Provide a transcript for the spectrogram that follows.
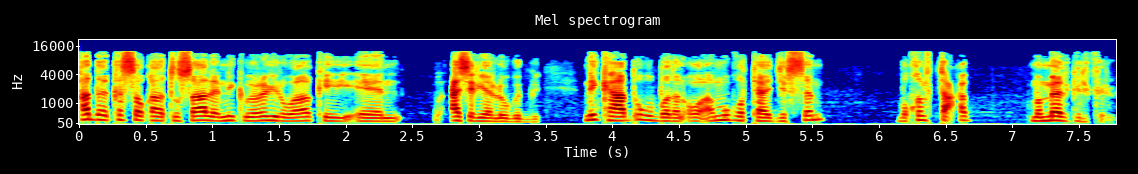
Hadda ka soo qaada tusaale ninka wuxuu yiri walaalkay casriyaa loo gudbay ninka had ugu badan oo amuqo taajirsan boqol tacab ma maalgeli karin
